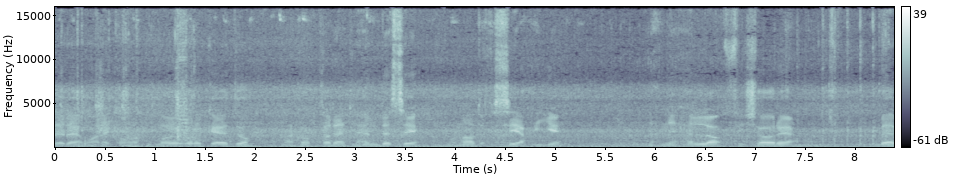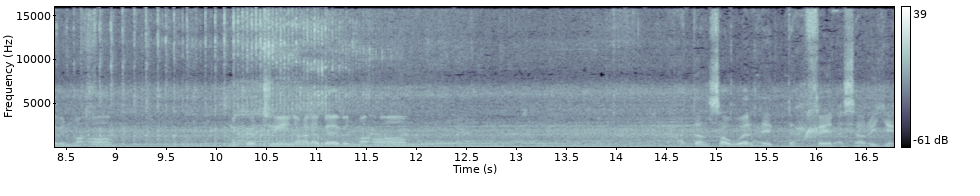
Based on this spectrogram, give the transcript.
السلام عليكم ورحمة الله وبركاته. معكم قناة الهندسة مناطق السياحية. نحن هلا في شارع باب المقام. متوجهين على باب المقام. حتى نصور هاي التحفة الأثرية.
